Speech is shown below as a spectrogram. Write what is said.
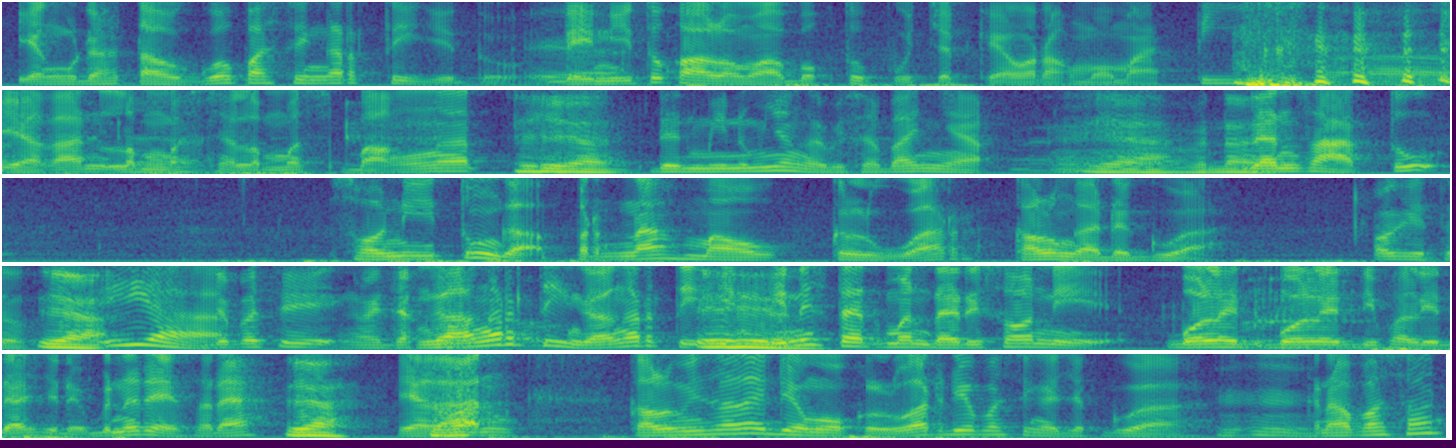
yang udah tahu gua pasti ngerti gitu. Iya. Denny tuh kalau mabok tuh pucet kayak orang mau mati. ya kan, lemesnya lemes banget. Iya. Dan minumnya nggak bisa banyak. Iya, benar. Dan satu, Sony itu nggak pernah mau keluar kalau nggak ada gua. Oh gitu. Iya. Iya. Dia pasti ngajak Nggak lu. ngerti, nggak ngerti. Iya. Ini statement dari Sony. Boleh boleh divalidasi deh. Bener ya, Soda? Iya, Ya coba. kan? Kalau misalnya dia mau keluar, dia pasti ngajak gua. Mm-mm. Kenapa, Son?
